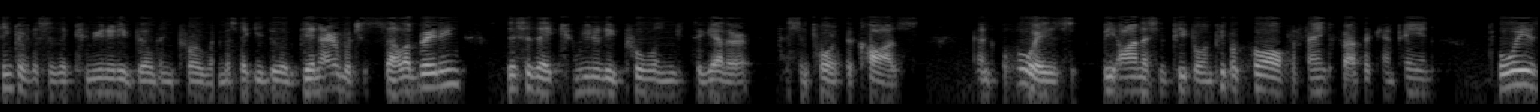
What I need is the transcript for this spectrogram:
Think of this as a community building program. Just like you do a dinner, which is celebrating, this is a community pooling together to support the cause. And always be honest with people. When people call to thank throughout the campaign, always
